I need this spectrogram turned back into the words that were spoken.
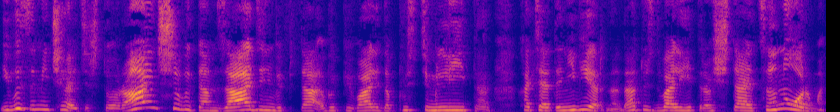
И вы замечаете, что раньше вы там за день выпивали, допустим, литр. Хотя это неверно, да, то есть 2 литра считается нормой.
